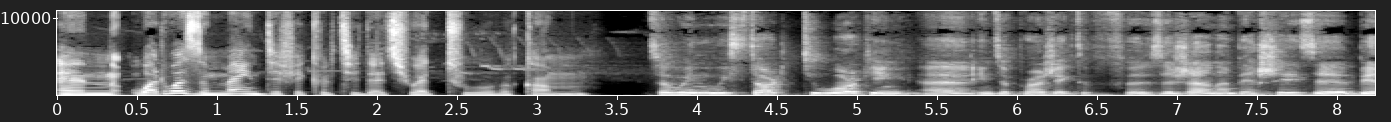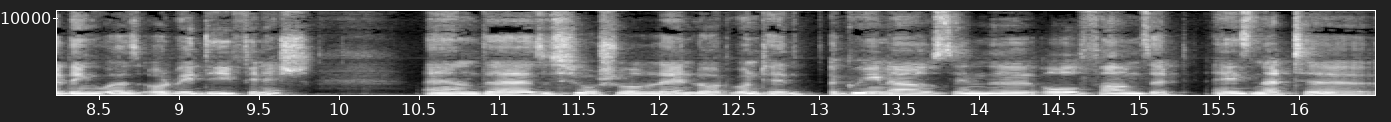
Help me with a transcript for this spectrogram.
And what was the main difficulty that you had to overcome? So when we started to working uh, in the project of uh, the Jardin Perché, the building was already finished and uh, the social landlord wanted a greenhouse in the old farm that is not uh,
